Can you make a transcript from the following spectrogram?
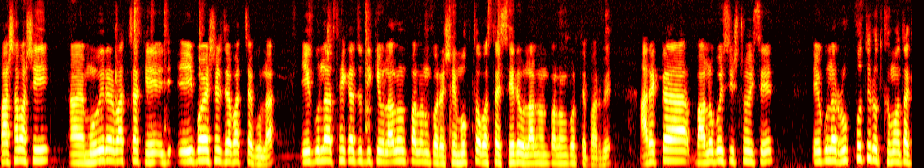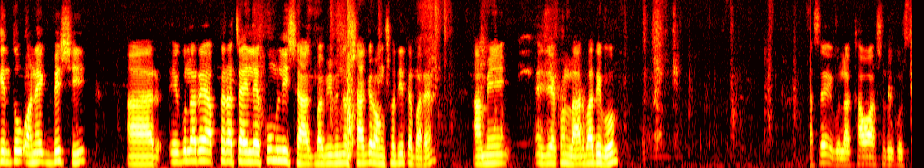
পাশাপাশি ময়ূরের বাচ্চাকে এই বয়সের যে বাচ্চাগুলা, এগুলা থেকে যদি কেউ লালন পালন করে, সে মুক্ত অবস্থায় সেরেও লালন পালন করতে পারবে। আরেকটা ভালো বৈশিষ্ট্য হয়েছে এগুলার রোগ প্রতিরোধ ক্ষমতা কিন্তু অনেক বেশি। আর এগুলারে আপনারা চাইলে কুমলি শাক বা বিভিন্ন শাকের অংশ দিতে পারেন। আমি এই যে এখন লার্ভা দিব। আছে, এগুলা খাওয়া শুরু করছে,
